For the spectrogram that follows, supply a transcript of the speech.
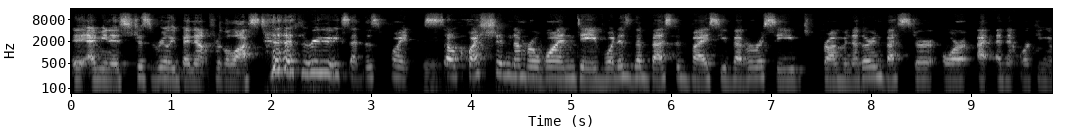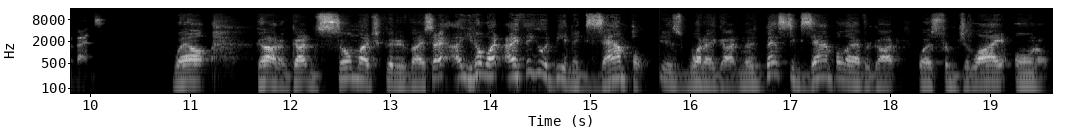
it, I mean, it's just really been out for the last three weeks at this point. So, question number one, Dave, what is the best advice you've ever received from another investor or at a networking event? Well, God, I've gotten so much good advice. I, I, you know what? I think it would be an example, is what I got. And the best example I ever got was from Julie Ono.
